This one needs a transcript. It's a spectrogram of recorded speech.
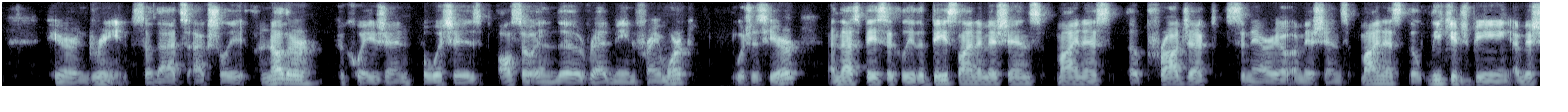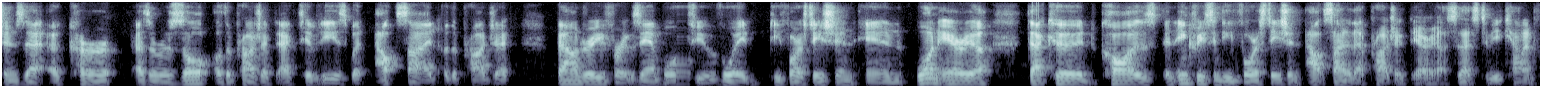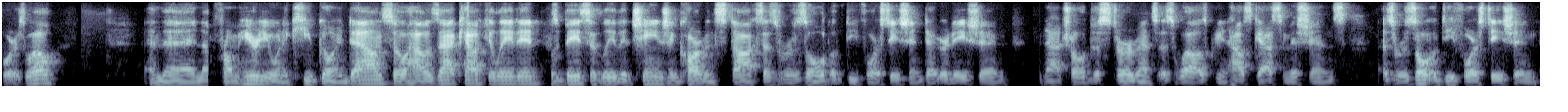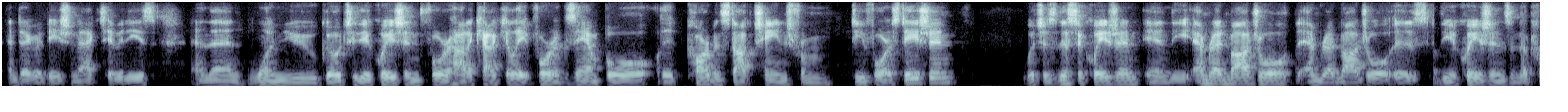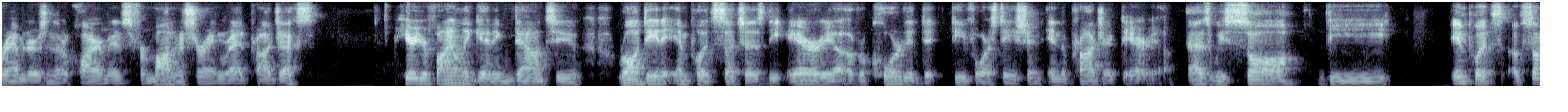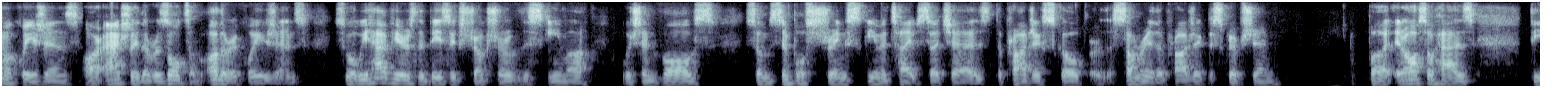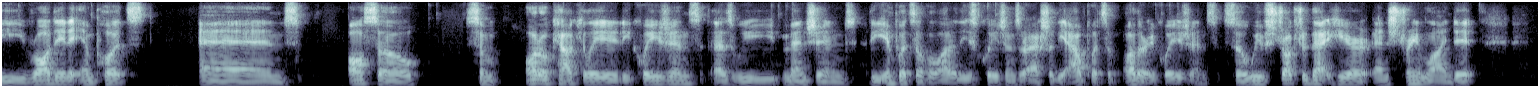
here in green. So that's actually another equation, which is also in the REDD main framework, which is here. And that's basically the baseline emissions minus the project scenario emissions minus the leakage being emissions that occur as a result of the project activities, but outside of the project boundary. For example, if you avoid deforestation in one area, that could cause an increase in deforestation outside of that project area. So that's to be accounted for as well. And then uh, from here, you want to keep going down. So how is that calculated? It's basically the change in carbon stocks as a result of deforestation, degradation, natural disturbance, as well as greenhouse gas emissions, as a result of deforestation and degradation activities. And then when you go to the equation for how to calculate, for example, the carbon stock change from deforestation, which is this equation in the M-REDD module. The M-REDD module is the equations and the parameters and the requirements for monitoring REDD projects. Here you're finally getting down to raw data inputs such as the area of recorded de deforestation in the project area. As we saw, the inputs of some equations are actually the results of other equations. So what we have here is the basic structure of the schema, which involves some simple string schema types such as the project scope or the summary of the project description. But it also has the raw data inputs and also some auto-calculated equations. As we mentioned, the inputs of a lot of these equations are actually the outputs of other equations. So we've structured that here and streamlined it.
